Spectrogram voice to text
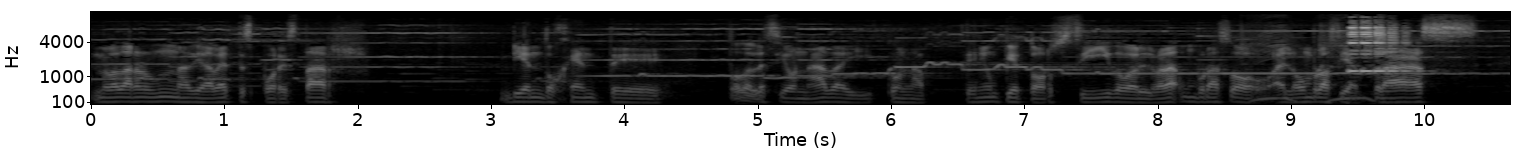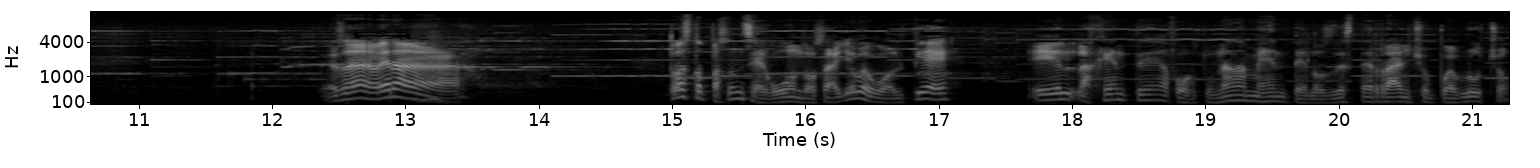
Me va a dar una diabetes por estar viendo gente toda lesionada y con la tenía un pie torcido, el un brazo, el hombro hacia atrás. O sea, era todo esto pasó en segundos, o sea, yo me volteé y la gente, afortunadamente, los de este rancho pueblucho,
